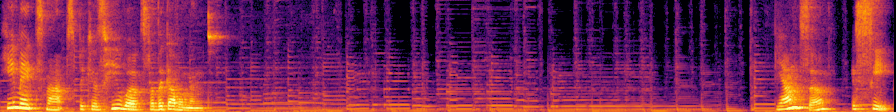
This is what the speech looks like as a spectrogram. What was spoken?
He makes maps because he works for the government. The answer is C.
